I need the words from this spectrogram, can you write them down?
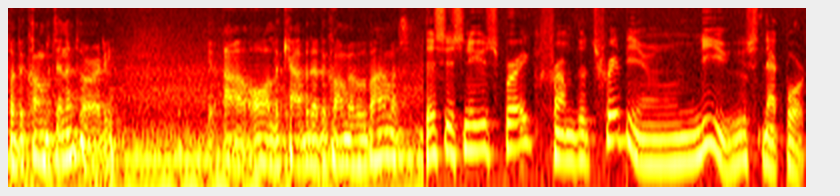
by the competent authority uh, all the cabinet of the Commonwealth of the Bahamas. This is Newsbreak from the Tribune News Network.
